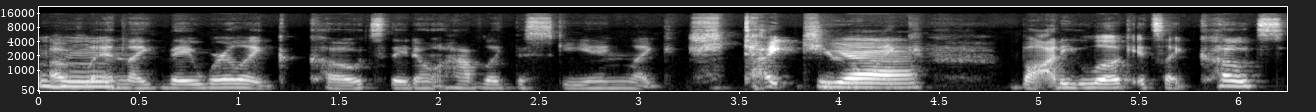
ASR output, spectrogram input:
of Mhm. and like they wear like coats. They don't have like the skiing like tight Yeah. like body look. It's like coats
